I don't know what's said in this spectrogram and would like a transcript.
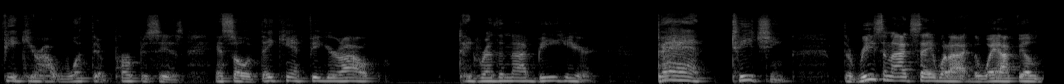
figure out what their purpose is. And so if they can't figure it out, they'd rather not be here. Bad teaching. The reason I'd say what I, the way I feel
